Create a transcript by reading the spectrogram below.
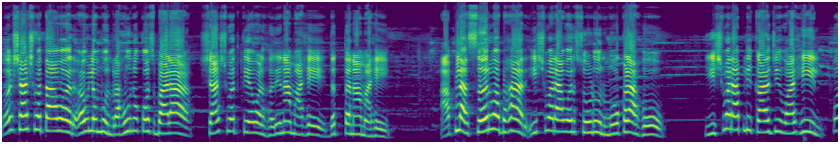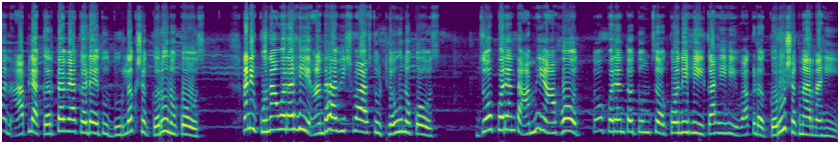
अशाश्वतावर अवलंबून राहू नकोस बाळा. शाश्वत केवळ हरिनाम आहे दत्तनाम आहे. आपला सर्व भार ईश्वरावर सोडून मोकळा हो. ईश्वर आपली काळजी वाहील पण आपल्या कर्तव्याकडे तू दुर्लक्ष करू नकोस. आणि कुणावरही आंधळा विश्वास तू ठेवू नकोस. जोपर्यंत आम्ही आहोत तोपर्यंत तुमचं कोणीही काहीही वाकडं करू शकणार नाही.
